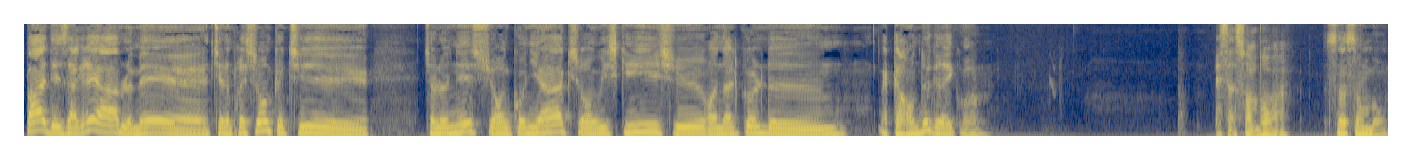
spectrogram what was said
pas désagréable, mais tu as l'impression que tu tu as le nez sur un cognac, sur un whisky, sur un alcool de à 40 degrés quoi. Et ça sent bon, hein. Ça sent bon.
